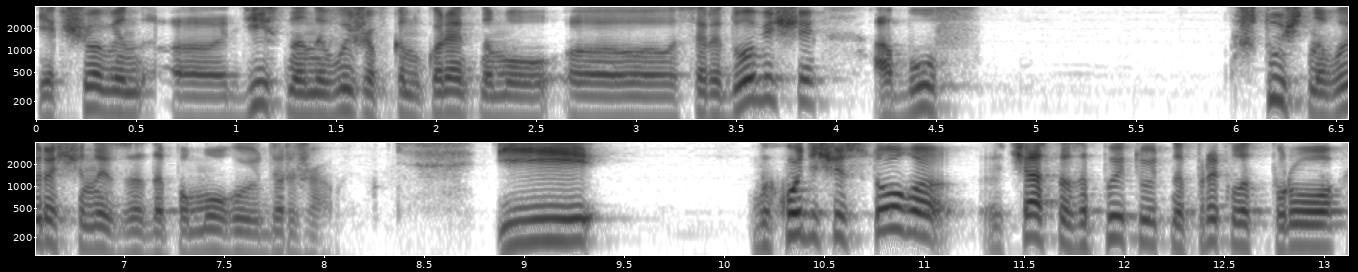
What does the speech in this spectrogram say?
якщо він е, дійсно не вижив в конкурентному е, середовищі, а був штучно вирощений за допомогою держави. І виходячи з того, часто запитують, наприклад, про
